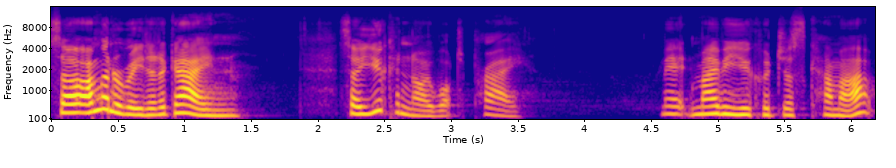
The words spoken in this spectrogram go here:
So I'm going to read it again so you can know what to pray. Matt, maybe you could just come up.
